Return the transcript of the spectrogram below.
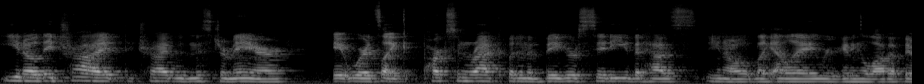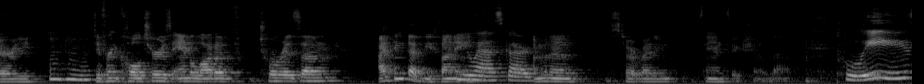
you know they tried they tried with mr mayor it where it's like parks and rec but in a bigger city that has you know like la where you're getting a lot of very Mm-hmm. different cultures and a lot of tourism i think that'd be funny New Asgard. i'm gonna start writing fan fiction of that Please,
